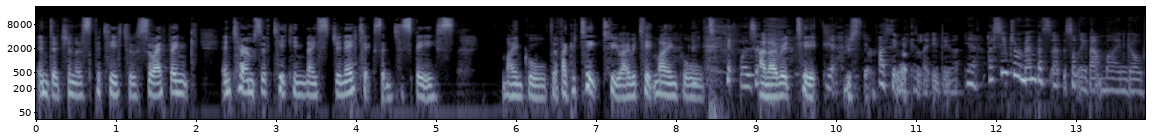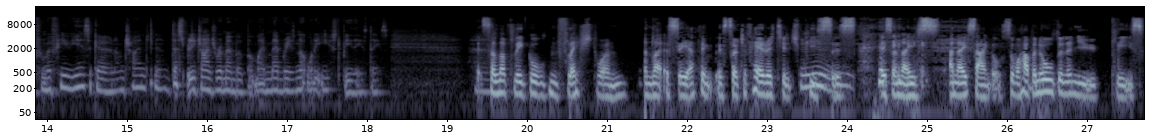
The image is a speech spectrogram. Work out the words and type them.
indigenous potato. So I think in terms of taking nice genetics into space, Mayan Gold. If I could take two, I would take Mayan Gold, and I would take yeah, Rooster. I think we can let you do that. Yeah, I seem to remember uh, something about Mayan Gold from a few years ago, and I'm trying, to, desperately trying to remember, but my memory is not what it used to be these days. It's a lovely golden fleshed one, and like I say, I think this sort of heritage piece mm. is is a nice a nice angle. So we'll have an old and a new, please.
